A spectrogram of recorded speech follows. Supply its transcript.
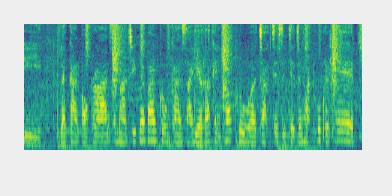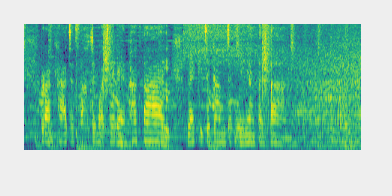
904 และการออกร้านสมาชิกแม่บ้านโครงการสายใยรักแห่งครอบครัวจาก 77 จังหวัดทั่วประเทศ ร้านค้าจาก 3 จังหวัดชายแดนภาคใต้ และกิจกรรมจากหน่วยงานต่างๆ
